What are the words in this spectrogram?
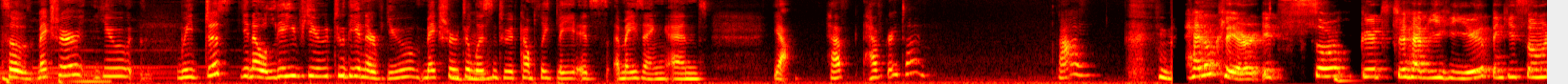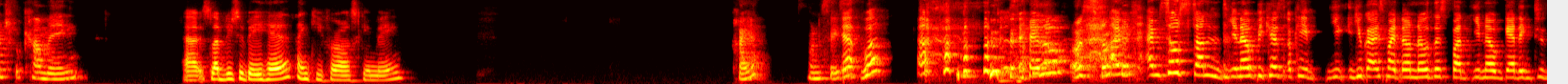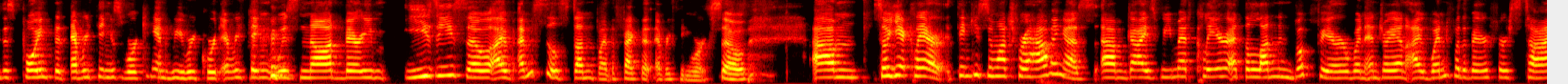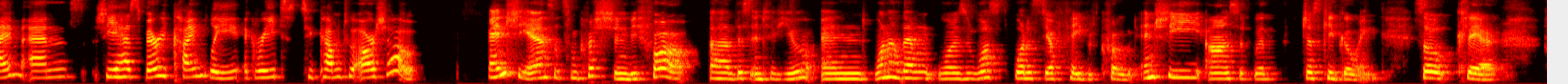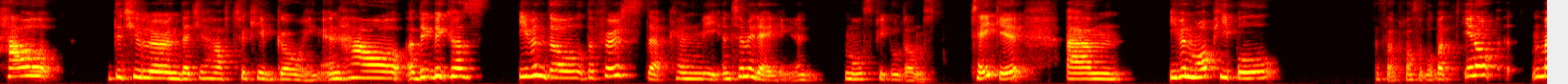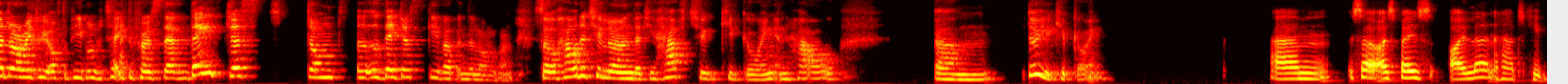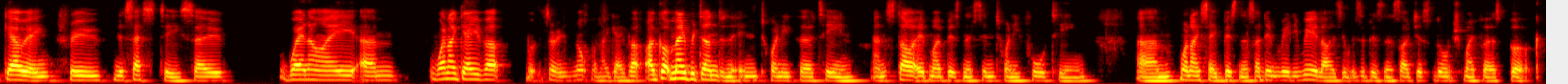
so make sure you we just you know leave you to the interview make sure mm -hmm. to mm-hmm. listen to it completely it's amazing and yeah have have a great time Bye. Hello, Clare. It's so good to have you here. Thank you so much for coming. Uh, it's lovely to be here. Thank you for asking me. Kaya, want to say yeah, something? what? Hello. I'm, I'm so stunned, you know, because okay, you, you guys might not know this, but you know, getting to this point that everything is working and we record everything was not very easy. So I, I'm still stunned by the fact that everything works. So um, so yeah, Clare, thank you so much for having us. Um, guys, we met Clare at the London Book Fair when Andrea and I went for the very first time, and she has very kindly agreed to come to our show. And she answered some question before uh, this interview, and one of them was, "Was what is your favorite quote?" And she answered with, "Just keep going." So, Clare, how did you learn that you have to keep going, and how? Uh, because even though the first step can be intimidating and most people don't take it, um, even more people, that's not possible, but you know, majority of the people who take the first step, they just don't, uh, they just give up in the long run. So how did you learn that you have to keep going and how um, do you keep going? Um, so I suppose I learned how to keep going through necessity. So when I um, when I gave up, sorry, not when I gave up, I got made redundant in 2013 and started my business in 2014. Um, when I say business, I didn't really realize it was a business. I just launched my first book.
